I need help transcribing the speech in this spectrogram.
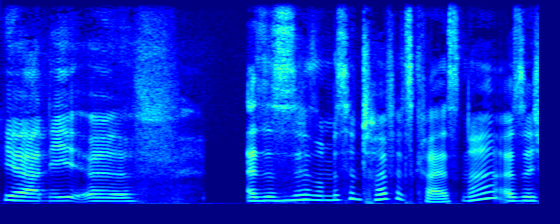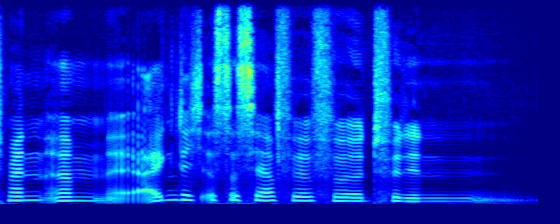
ja, nee, äh, also es ist ja so ein bisschen Teufelskreis, ne? Also ich meine, ähm, eigentlich ist das ja für, für, für den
